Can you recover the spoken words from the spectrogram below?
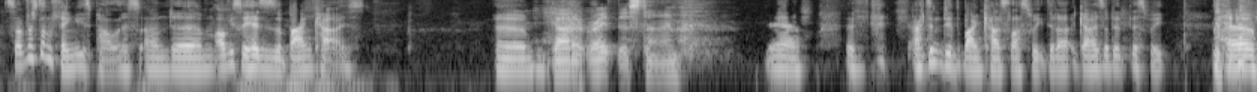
So I've just done Thingy's palace and um obviously his is a bank heist. Um Got it right this time. yeah. I didn't do the bank heist last week, did I? Guys, I did this week. Um,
